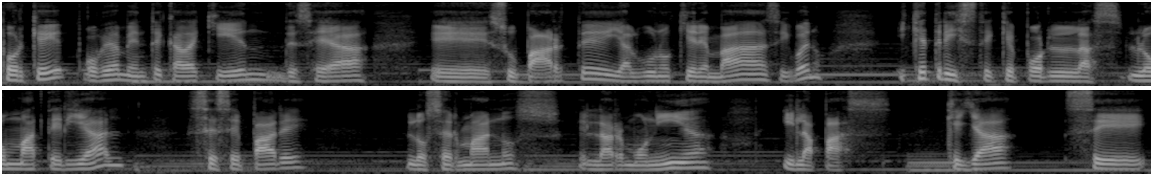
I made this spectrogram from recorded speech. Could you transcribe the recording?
Porque obviamente cada quien desea eh, su parte y alguno quiere más, y bueno, y qué triste que por las, lo material se separe los hermanos, la armonía y la paz, que ya se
